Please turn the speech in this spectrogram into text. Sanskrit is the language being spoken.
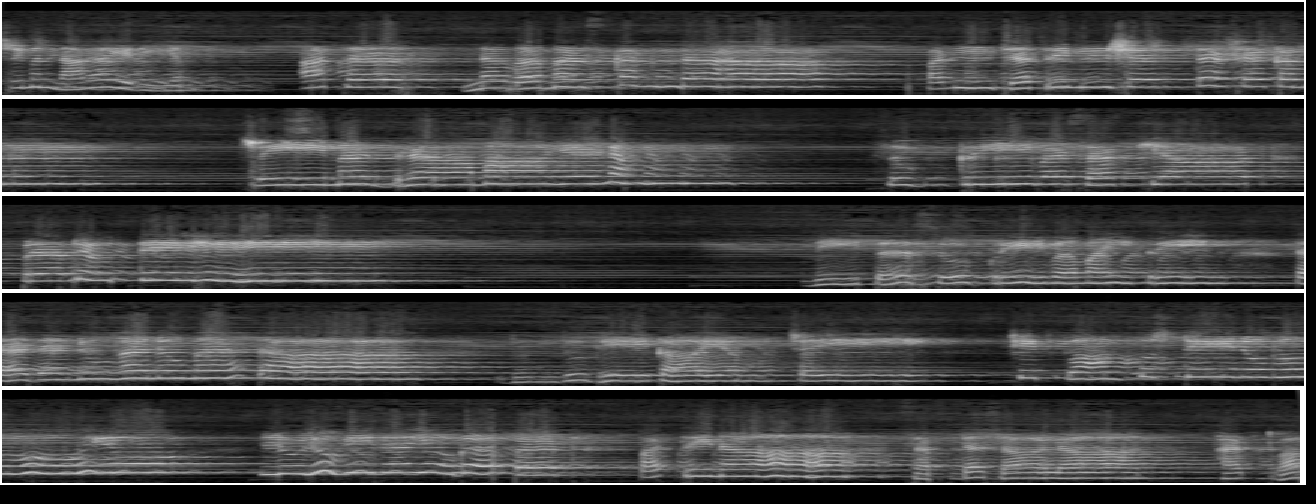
श्रीमन्नारायणीयम्। अथ नवमस्कन्दः। पञ्चत्रिंशत्दशकम्। श्रीमद् रामायणम् सुग्रीवसख्यात् प्रवृत्तिः। नीतसुग्रीवमैत्री तदनु हनुमता दुन्दुभे कायं चैः चित्वाङ्कुष्टेनुभूयो लुलुविदयुगपत् पत्रिना सप्तसालान् हत्वा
